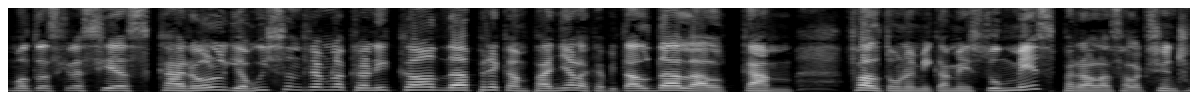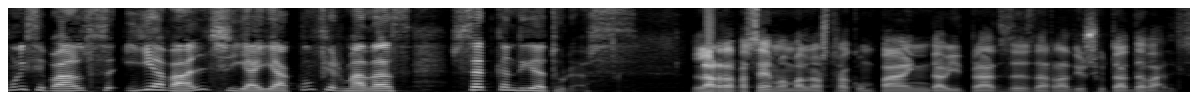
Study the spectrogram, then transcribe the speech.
Moltes gràcies, Carol. I avui centrem la crònica de precampanya a la capital de l'Alcamp. Falta una mica més d'un mes per a les eleccions municipals i a Valls ja hi ha confirmades set candidatures. La repassem amb el nostre company David Prats des de Ràdio Ciutat de Valls.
